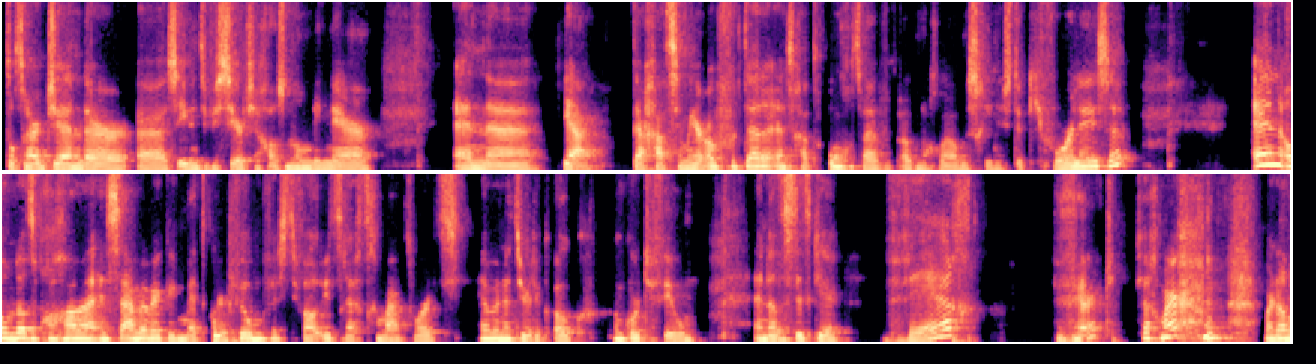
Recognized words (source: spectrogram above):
tot haar gender. Uh, ze identificeert zich als non-binair. En uh, ja, daar gaat ze meer over vertellen. En ze gaat ongetwijfeld ook nog wel misschien een stukje voorlezen. En omdat het programma in samenwerking met Queer Film Festival Utrecht gemaakt wordt, hebben we natuurlijk ook een korte film. En dat is dit keer Ver, Vert, zeg maar. Maar dan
